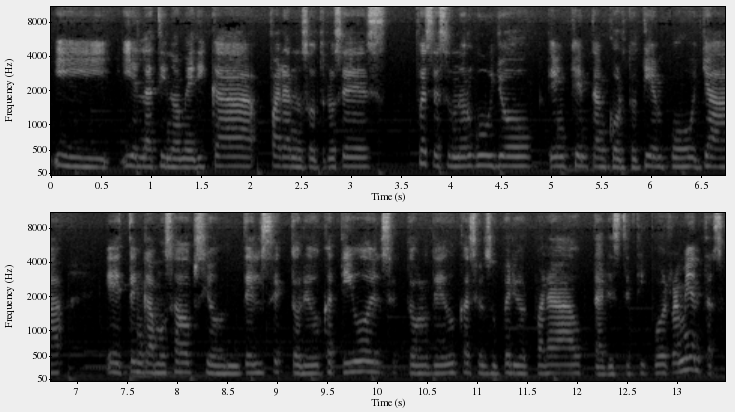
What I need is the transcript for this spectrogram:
y, y en Latinoamérica para nosotros es pues es un orgullo en que en tan corto tiempo ya eh, tengamos adopción del sector educativo, del sector de educación superior para adoptar este tipo de herramientas.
